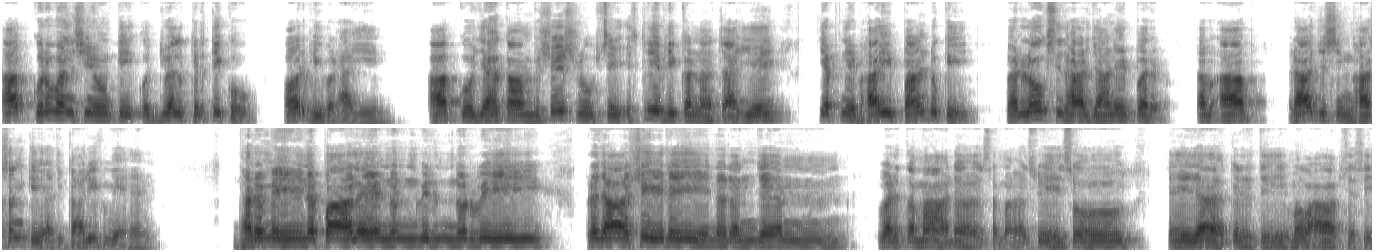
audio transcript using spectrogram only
आप कुरुवंशियों की उज्जवल कृति को और भी बढ़ाइए। आपको यह काम विशेष रूप से इसलिए भी करना चाहिए कि अपने भाई पांडु के परलोक सिधार जाने पर अब आप राज सिंहासन के अधिकारी हुए हैं। धर्मे न पाल प्रजाशीलेन रंजयन वर्तमान समस्वेशो कृतिमवाप्स्यसि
